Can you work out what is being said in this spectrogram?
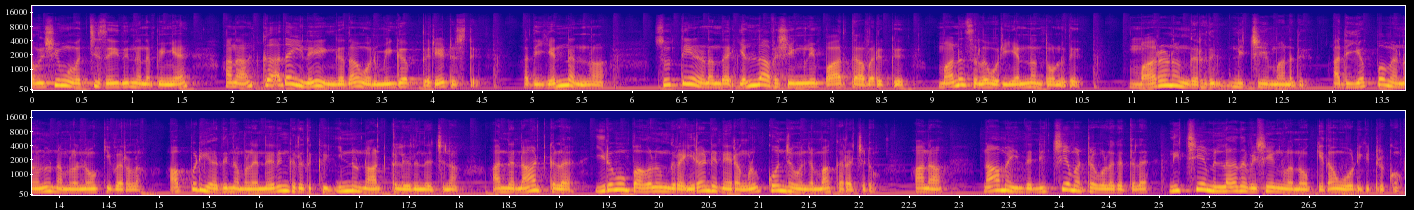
விஷயமும் வச்சு செய்துன்னு நினைப்பீங்க. ஆனால் கதையிலே இங்கே தான் ஒரு மிகப்பெரிய ட்விஸ்ட்டு அது என்னன்னா சுற்றி நடந்த எல்லா விஷயங்களையும் பார்த்த அவருக்கு மனசில் ஒரு எண்ணம் தோணுது. மரணங்கிறது நிச்சயமானது. அது எப்போ வேணாலும் நம்மளை நோக்கி வரலாம். அப்படி அது நம்மளை நெருங்கிறதுக்கு இன்னும் நாட்கள் இருந்துச்சுன்னா அந்த நாட்களை இரவும் பகலுங்கிற இரண்டு நேரங்களும் கொஞ்சம் கொஞ்சமாக கரைச்சிடும். ஆனால் நாம் இந்த நிச்சயமற்ற உலகத்தில் நிச்சயமில்லாத விஷயங்களை நோக்கி தான் ஓடிக்கிட்டு இருக்கோம்.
